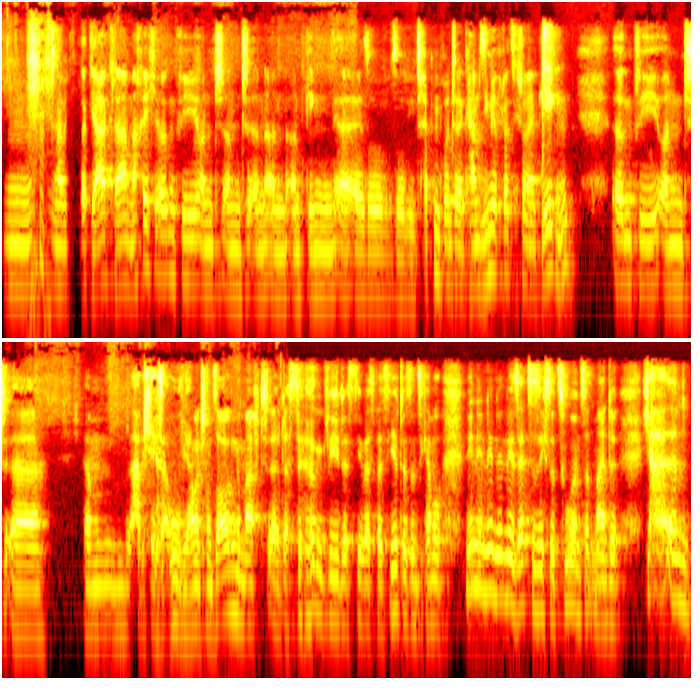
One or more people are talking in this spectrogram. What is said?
Hm, habe ich gesagt, ja klar, mache ich irgendwie und und und, und, und ging äh, so so die Treppen runter. Dann kam sie mir plötzlich schon entgegen irgendwie und äh, ähm, habe ich ja gesagt, oh, wir haben uns schon Sorgen gemacht, äh, dass dir irgendwie, dass dir was passiert ist. Und sie kam, oh, nee, nee, nee, nee, nee, setzte sich so zu uns und meinte, ja, ähm,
